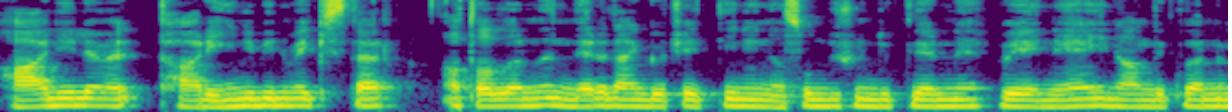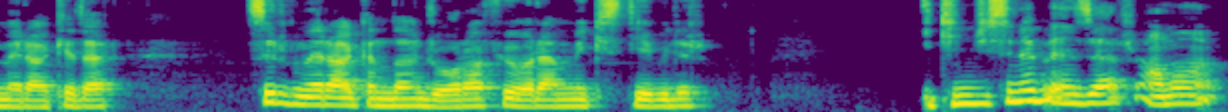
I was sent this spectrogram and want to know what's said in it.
haliyle ve tarihini bilmek ister, atalarının nereden göç ettiğini, nasıl düşündüklerini ve neye inandıklarını merak eder. Sırf merakından coğrafya öğrenmek isteyebilir. İkincisine benzer ama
